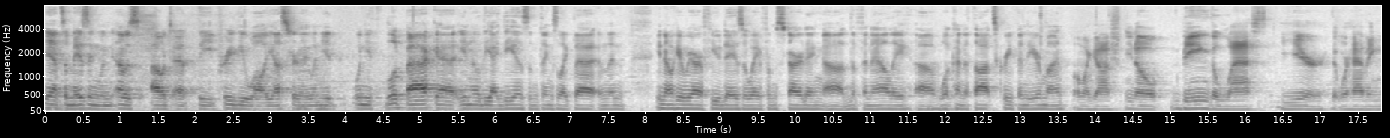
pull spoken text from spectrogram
Yeah, it's amazing when I was out at the preview wall yesterday when you when you look back at you know the ideas and things like that, and then you know here we are a few days away from starting uh, the finale. Uh, what kind of thoughts creep into your mind? Oh my gosh, you know, being the last year that we're having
